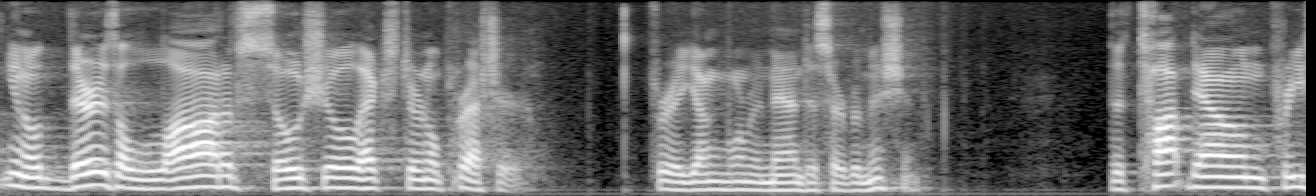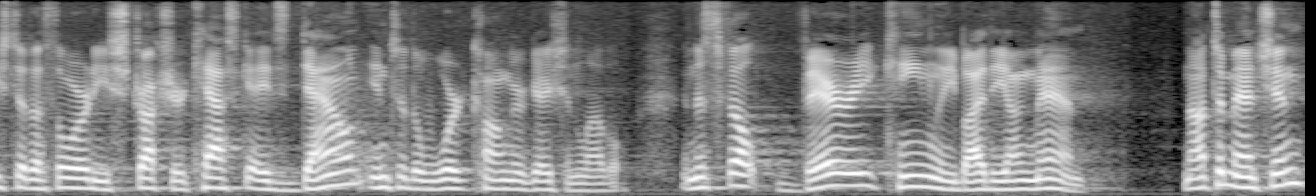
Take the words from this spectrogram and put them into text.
you know, there is a lot of social external pressure for a young Mormon man to serve a mission. The top down priesthood authority structure cascades down into the ward congregation level. And this felt very keenly by the young man. Not to mention,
